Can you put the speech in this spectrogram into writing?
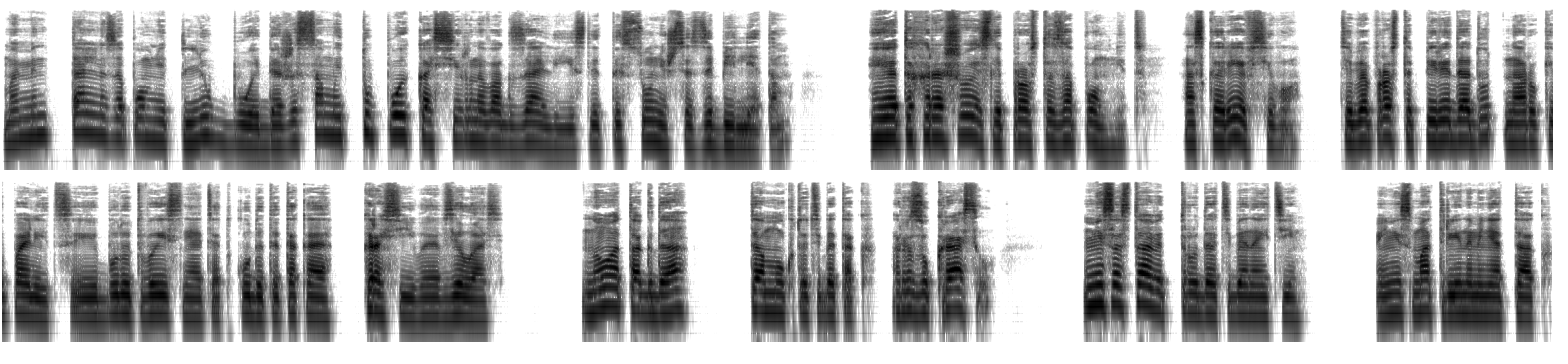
моментально запомнит любой, даже самый тупой кассир на вокзале, если ты сунешься за билетом. И это хорошо, если просто запомнит. А скорее всего, тебя просто передадут на руки полиции и будут выяснять, откуда ты такая красивая взялась. Ну а тогда тому, кто тебя так разукрасил, не составит труда тебя найти. «И не смотри на меня так»,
